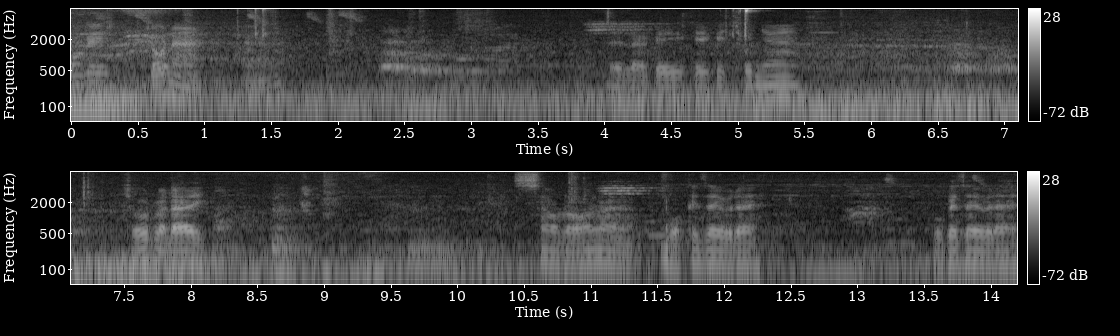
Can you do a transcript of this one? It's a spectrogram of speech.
Ok chốt nè đây là cái cái cái chốt nha chốt vào đây. Sau đó là buộc cái dây vào đây. Buộc cái dây vào đây.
